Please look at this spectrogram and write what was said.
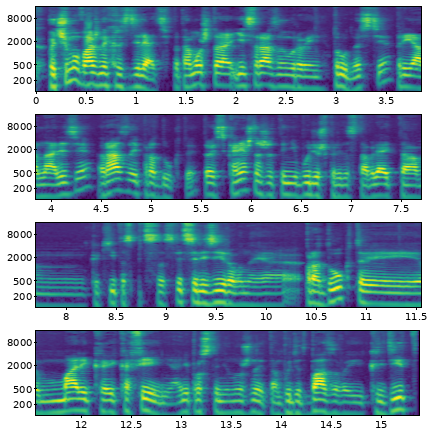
других. Почему важно их разделять? Потому что есть разный уровень трудности при анализе, разные продукты. То есть, конечно же, ты не будешь предоставлять там какие-то специ- специализированные продукты маленькой кофейни, они просто не нужны. Там будет базовый кредит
